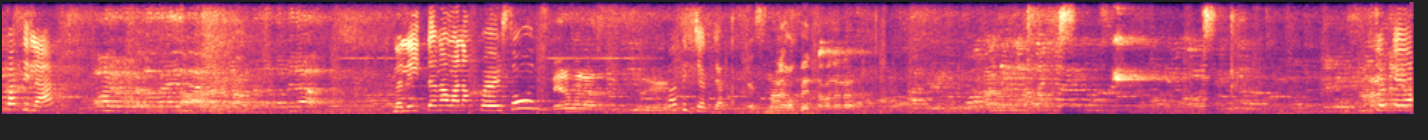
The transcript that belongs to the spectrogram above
Klase pa sila? Na-late na naman ang person. Pero wala sa picture. Bakit check dyan? Yes, Hindi na, magbenta ka na lang. Check kayo?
